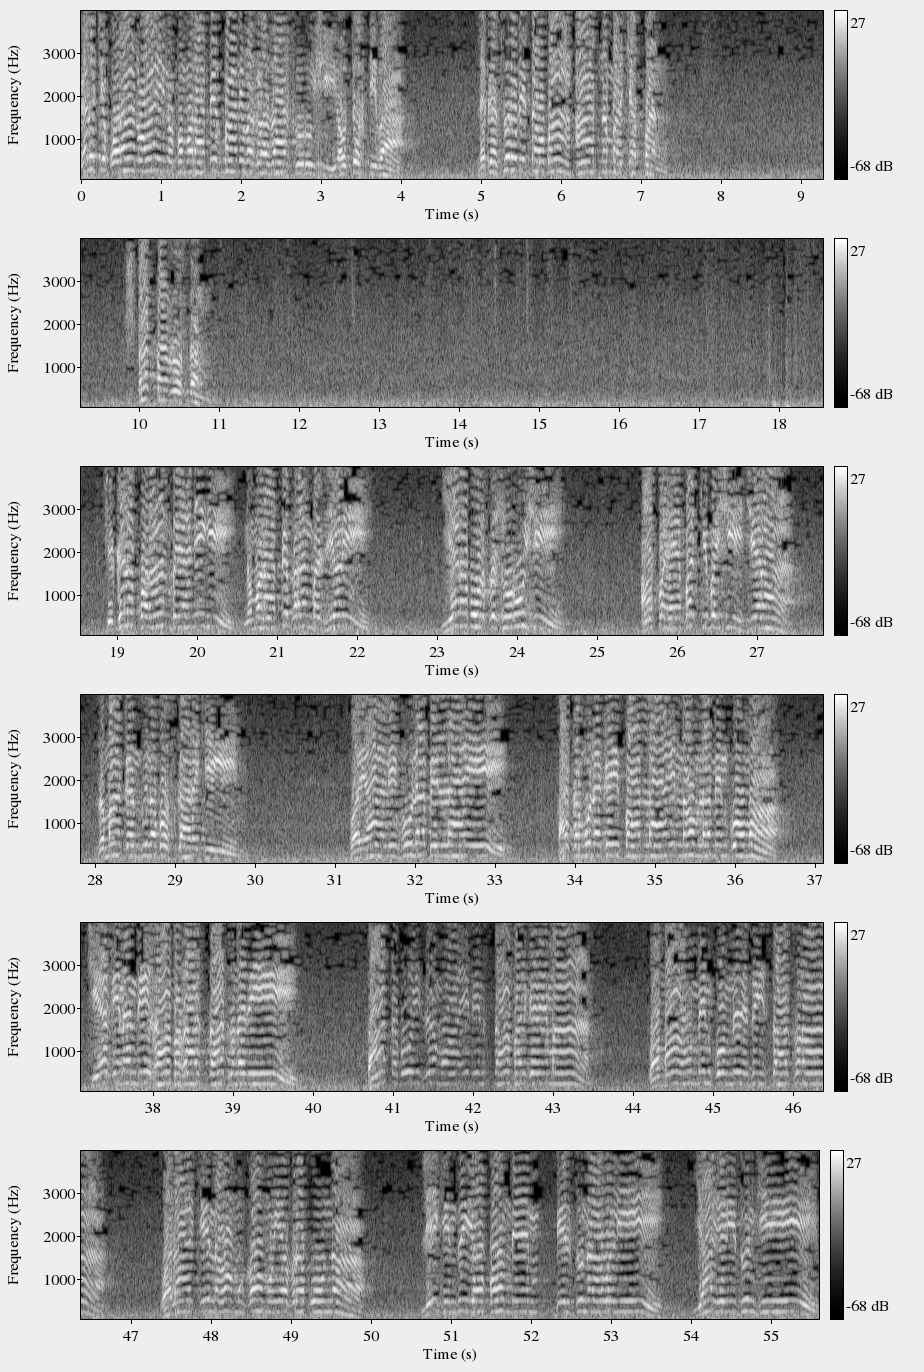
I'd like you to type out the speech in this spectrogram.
کله چې قران وایي نو په منافق باندې وګړزار شروع شي او تختی با لکه سورۃ توبه آیت نمبر 56 شپږ پن روستم چې کله قران بیانېږي نو منافق رنگ بزیړي یره ورته شروع شي او په هیبت کې بشي چیرې زما ګندونه به ښکاره کېږي ویحلفون بالله قسمونه کوي په الله انهم لمنکم چې یقینا دي خامخا ستاسو نه دي تا ته به وایي زه معاهد یم ستا ملګری ما وما هم منکم نه دي دوی ستاسو نه ولکنهم قوم یفرقون لیکن دوی یو قوم دی بېلتون راولي یا یریدونکي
